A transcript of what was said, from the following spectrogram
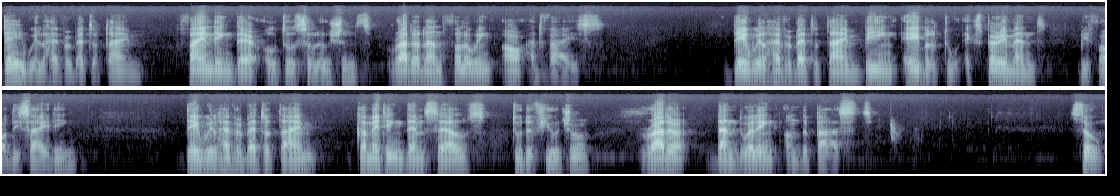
They will have a better time finding their auto solutions rather than following our advice. They will have a better time being able to experiment before deciding. They will have a better time committing themselves to the future rather than dwelling on the past. So,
